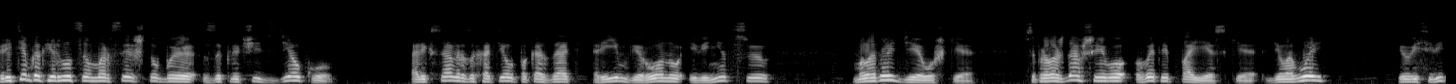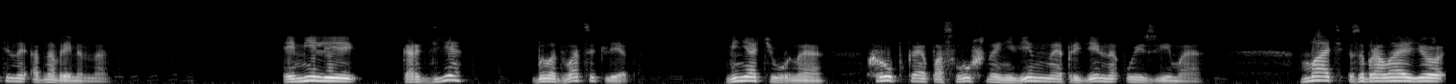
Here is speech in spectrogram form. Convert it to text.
Перед тем, как вернуться в Марсель, чтобы заключить сделку, Александр захотел показать Рим, Верону и Венецию молодой девушке, сопровождавшей его в этой поездке, деловой и увеселительной одновременно. Эмилии Кардье было 20 лет. Миниатюрная, хрупкая, послушная, невинная, предельно уязвимая. Мать забрала ее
